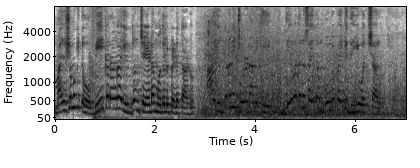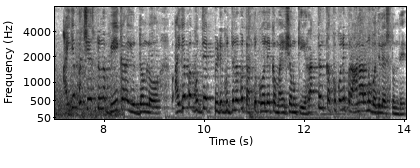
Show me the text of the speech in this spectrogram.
మహిషముఖితో భీకరంగా యుద్ధం చేయడం మొదలు పెడతాడు. ఆ యుద్ధాన్ని చూడడానికి దేవతలు సైతం భూమిపైకి దిగి వచ్చారు. అయ్యప్ప చేస్తున్న భీకర యుద్ధంలో అయ్యప్ప గుద్దె పిడిగుద్దులకు తట్టుకోలేక మహిషముకి రక్తం కక్కుకొని ప్రాణాలను వదిలేస్తుంది.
